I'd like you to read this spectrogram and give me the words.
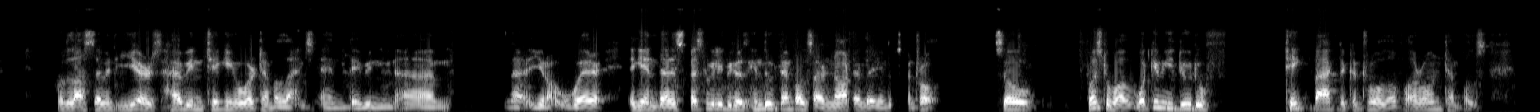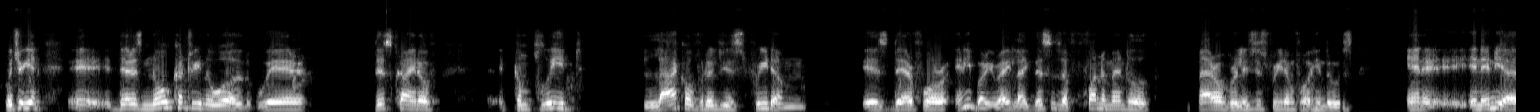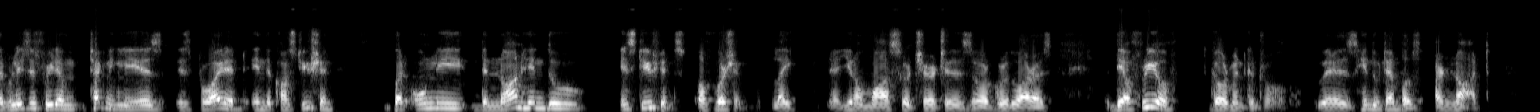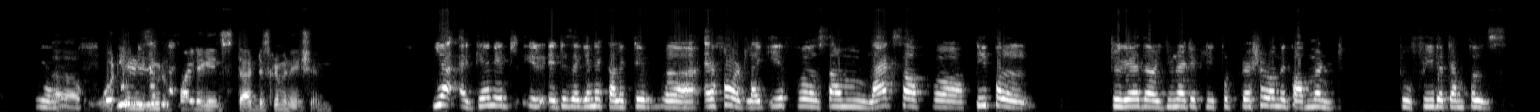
for the last 70 years, have been taking over temple lands, and they've been, um, uh, you know, where again, that is specifically because Hindu temples are not under Hindu's control. So, first of all, what can we do to f- take back the control of our own temples? Which again, uh, there is no country in the world where this kind of complete lack of religious freedom is there for anybody, right? Like this is a fundamental matter of religious freedom for Hindus. And in India, religious freedom technically is is provided in the constitution, but only the non-Hindu institutions of worship, like you know mosques or churches or gurudwaras, they are free of government control, whereas Hindu temples are not. Yeah. Uh, what can you do to fight against that discrimination? Yeah, again, it it, it is again a collective uh, effort. Like if uh, some lakhs of uh, people together unitedly put pressure on the government to free the temples,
